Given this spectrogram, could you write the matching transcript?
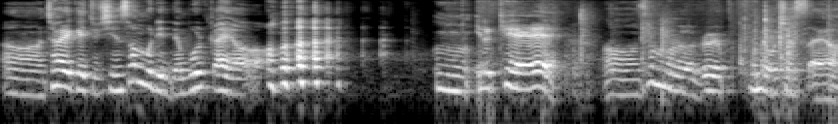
어, 저에게 주신 선물인데 뭘까요? 음, 이렇게 어, 선물을 보내오셨어요.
